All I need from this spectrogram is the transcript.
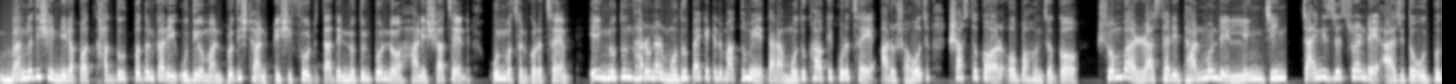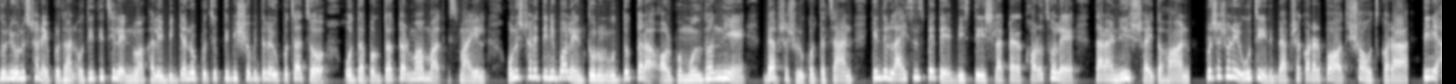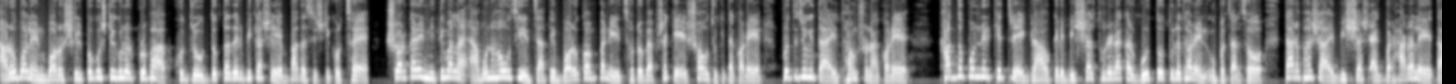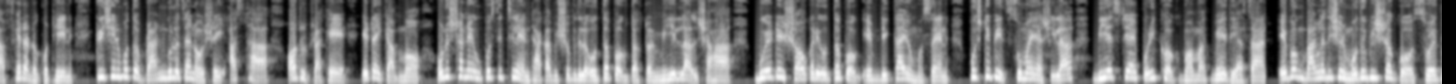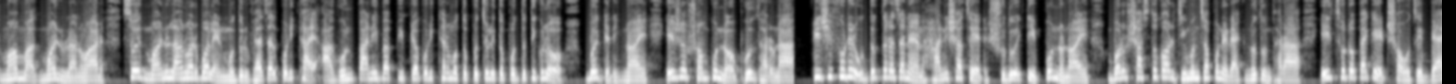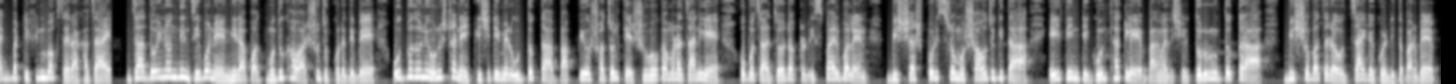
বাংলাদেশের নিরাপদ খাদ্য উৎপাদনকারী উদীয়মান প্রতিষ্ঠান কৃষি ফুড তাদের নতুন পণ্য হানি সাচেন্ট উন্মোচন করেছে। এই নতুন ধারণার মধু প্যাকেটের মাধ্যমে তারা মধু খাওয়াকে করেছে আরও সহজ, স্বাস্থ্যকর ও বহনযোগ্য। সোমবার রাজধানীর ধানমন্ডির লিংজিং চাইনিজ রেস্টুরেন্টে আয়োজিত উদ্বোধনী অনুষ্ঠানে প্রধান অতিথি ছিলেন নোয়াখালী বিজ্ঞান ও প্রযুক্তি বিশ্ববিদ্যালয়ের উপাচার্য অধ্যাপক ডক্টর মোহাম্মদ ইসমাইল। অনুষ্ঠানে তিনি বলেন, তরুণ উদ্যোক্তারা অল্প মূলধন নিয়ে ব্যবসা শুরু করতে চান, কিন্তু লাইসেন্স পেতে বিশ তিরিশ লাখ টাকা খরচ হলে তারা নিরুৎসাহিত হন। প্রশাসনের উচিত ব্যবসা করার পথ সহজ করা। তিনি আরও বলেন, বড় শিল্পগোষ্ঠীগুলোর প্রভাব ক্ষুদ্র উদ্যোক্তাদের বিকাশে বাধা সৃষ্টি করছে। সরকারের নীতিমালা এমন হওয়া উচিত যাতে বড় কোম্পানি ছোট ব্যবসাকে সহযোগিতা করে, প্রতিযোগিতায় ধ্বংস না করে। খাদ্যপণ্যের ক্ষেত্রে গ্রাহকের বিশ্বাস ধরে রাখার গুরুত্ব তুলে ধরেন উপাচার্য। তার ভাষায় বিশ্বাস একবার হারালে তা ফেরানো কঠিন। কৃষির মতো ব্র্যান্ডগুলো যেন সেই আস্থা অটুট রাখে, এটাই কাম্য। অনুষ্ঠানে উপস্থিত ছিলেন ঢাকা বিশ্ববিদ্যালয়ের অধ্যাপক ডক্টর মিহিরলাল সাহা, বুয়েটের সহকারী অধ্যাপক এম ডি কায়ুম হোসেন, পুষ্টিবিদ সুমাইয়া শিলা, বিএসটিআই পরীক্ষক মোহাম্মদ মেহেদি হাসান। এবং বাংলাদেশের মধু বিশেষজ্ঞ সৈয়দ মোহাম্মদ ময়নুল আনোয়ার। সৈয়দ ময়নুল আনোয়ার বলেন, মধুর ভেজাল পরীক্ষায় আগুন, পানি বা পিঁপড়া পরীক্ষার মতো প্রচলিত পদ্ধতিগুলো বৈজ্ঞানিক নয়। এসব সম্পূর্ণ ভুল ধারণা। কৃষি ফুডের উদ্যোক্তারা জানেন, হানি সাচের শুধু একটি পণ্য নয়, বরং স্বাস্থ্যকর জীবনযাপনের এক নতুন ধারা। এই ছোট প্যাকেট সহজে ব্যাগ বা টিফিন বক্সে রাখা যায়, যা দৈনন্দিন জীবনে নিরাপদ মধু খাওয়ার সুযোগ করে দেবে। উদ্বোধনী অনুষ্ঠানে কৃষি টিমের উদ্যোক্তা বাপ্পি ও সচলকে শুভকামনা জানিয়ে উপাচার্য ডক্টর ইসমাইল বলেন, বিশ্বাস, পরিশ্রম ও সহযোগিতা এই তিনটি গুণ থাকলে বাংলাদেশের তরুণ উদ্যোক্তারা বিশ্ববাজারেও জায়গা করে নিতে পারবে।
